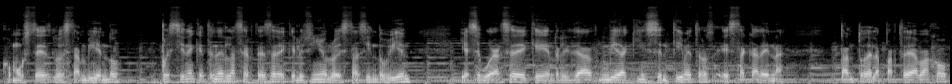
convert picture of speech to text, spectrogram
como ustedes lo están viendo, pues tiene que tener la certeza de que Luciño lo está haciendo bien y asegurarse de que en realidad mida 15 centímetros esta cadena, tanto de la parte de abajo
